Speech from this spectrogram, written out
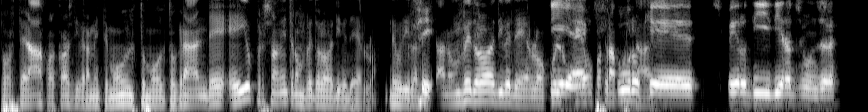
porterà a qualcosa di veramente molto molto grande e io personalmente non vedo l'ora di vederlo devo dire la sì. verità non vedo l'ora di vederlo quello sì, che è un futuro portarci. che spero di, di, raggiungere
